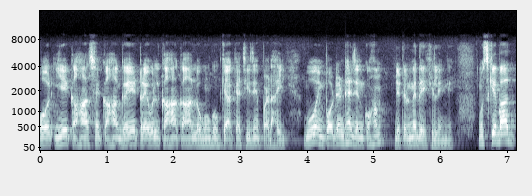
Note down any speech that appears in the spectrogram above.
और ये कहाँ से कहाँ गए ट्रेवल कहाँ कहाँ लोगों को क्या क्या चीज़ें पढ़ाई, वो इंपॉर्टेंट है जिनको हम डिटेल में देख ही लेंगे। उसके बाद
